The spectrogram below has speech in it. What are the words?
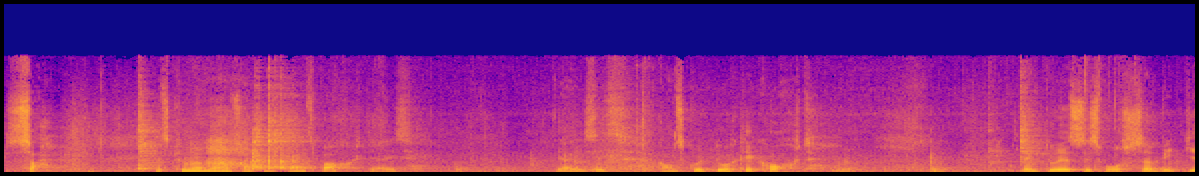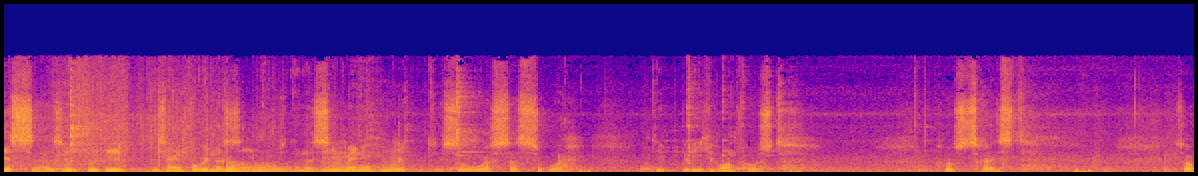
So, jetzt kümmern wir uns um den Schweinsbauch. Der ist, der ist jetzt ganz gut durchgekocht. Den tue ich jetzt das Wasser weggießen. Also ich tue die, das einfach in eine Sieb, in Sieb rein, das so heiß, dass sogar die Blechwand fast, fast reißt. So,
